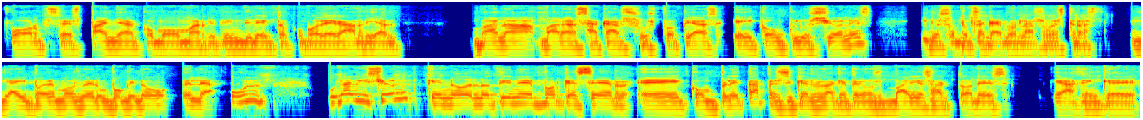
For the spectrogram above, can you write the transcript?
Forbes España como Marketing Directo como The Guardian, van a, van a sacar sus propias eh, conclusiones y nosotros sacaremos las nuestras. Y ahí podemos ver un poquito un, una visión que no, no, tiene por qué ser eh, completa, pero sí que es verdad que tenemos varios actores que hacen que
